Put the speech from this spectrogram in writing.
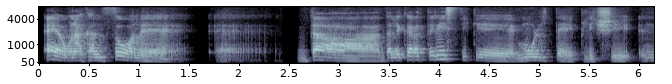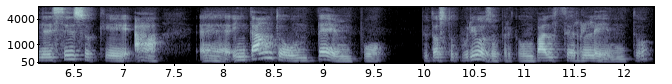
È una canzone eh, da, dalle caratteristiche molteplici, nel senso che ha eh, intanto un tempo piuttosto curioso perché è un valzer lento,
